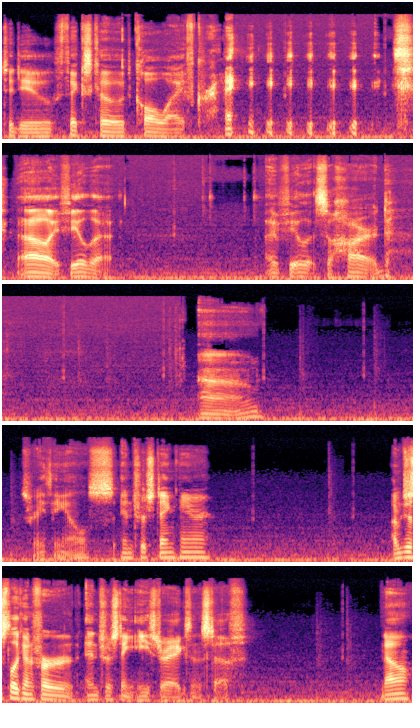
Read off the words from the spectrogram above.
To do fix code, call wife, cry. oh, I feel that. I feel it so hard. Um. There anything else interesting here? I'm just looking for interesting Easter eggs and stuff. No?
